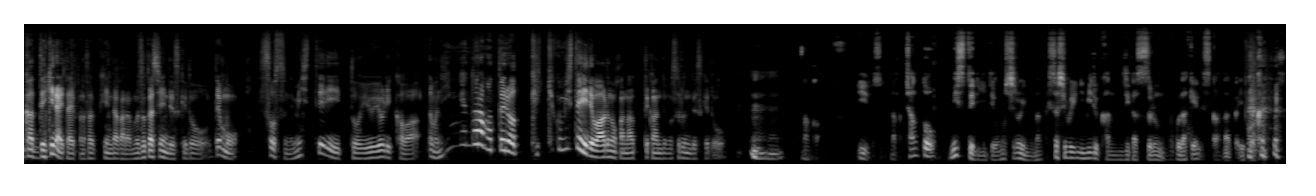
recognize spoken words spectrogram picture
ができないタイプの作品だから難しいんですけど、でも、そうですね、ミステリーというよりかは、でも人間ドラマってよりは結局ミステリーではあるのかなって感じもするんですけど、うんうん。なんか、いいですね。なんかちゃんとミステリーで面白いの、なんか久しぶりに見る感じがするの僕だけですか？なんかよくわかんないです。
